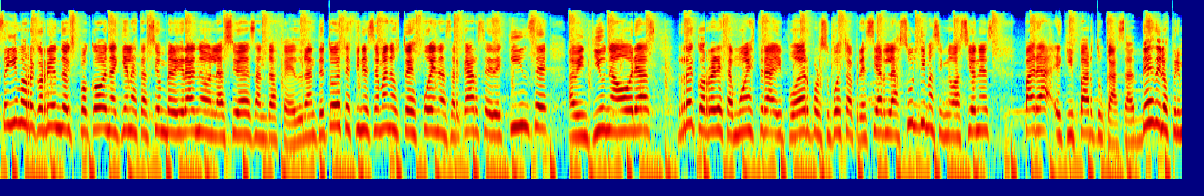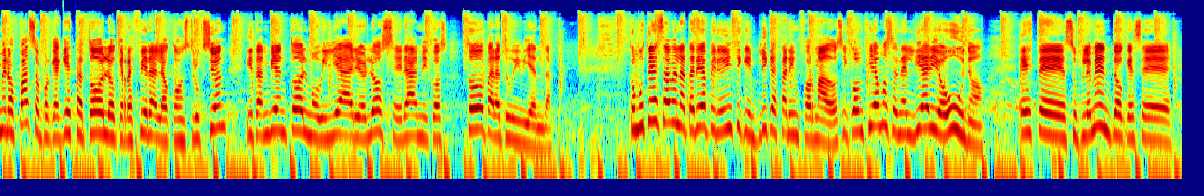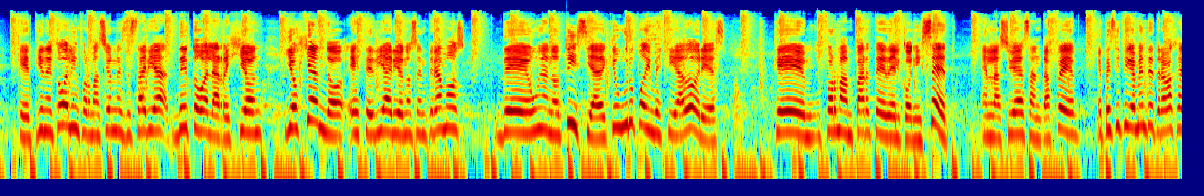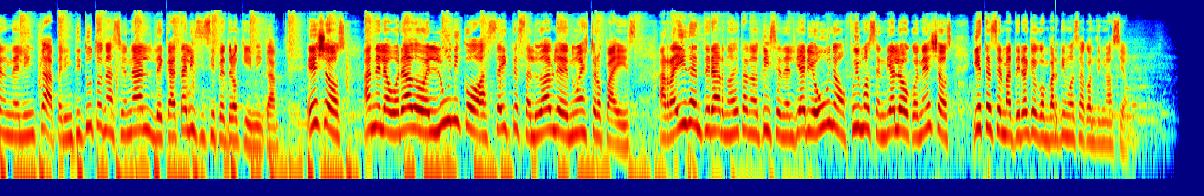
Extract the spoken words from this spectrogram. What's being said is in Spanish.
Seguimos recorriendo Expocon aquí en la estación Belgrano, en la ciudad de Santa Fe. Durante todo este fin de semana ustedes pueden acercarse de 15 a 21 horas, recorrer esta muestra y poder, por supuesto, apreciar las últimas innovaciones para equipar tu casa. Desde los primeros pasos, porque aquí está todo lo que refiere a la construcción y también todo el mobiliario, los cerámicos, todo para tu vivienda. Como ustedes saben, la tarea periodística implica estar informados y confiamos en el Diario 1, este suplemento que, se, que tiene toda la información necesaria de toda la región. Y hojeando este diario nos enteramos de una noticia, de que un grupo de investigadores que forman parte del CONICET, en la ciudad de Santa Fe. Específicamente trabajan en el INCAP, el Instituto Nacional de Catálisis y Petroquímica. Ellos han elaborado el único aceite saludable de nuestro país. A raíz de enterarnos de esta noticia en el diario 1, fuimos en diálogo con ellos y este es el material que compartimos a continuación.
